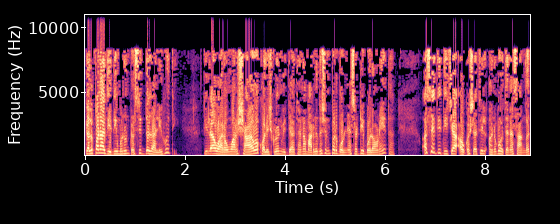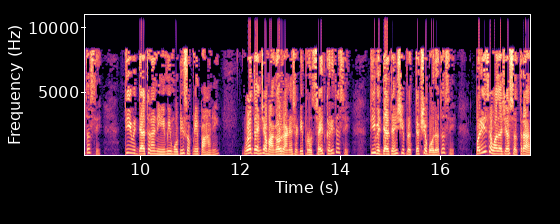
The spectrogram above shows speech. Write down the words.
कल्पना दिदी म्हणून प्रसिद्ध झाली होती. तिला वारंवार शाळा व कॉलेजकडून विद्यार्थ्यांना मार्गदर्शनपर बोलण्यासाठी बोलावणे येतात असे ती तिच्या अवकाशातील अनुभव त्यांना सांगत असे. ती विद्यार्थ्यांना नेहमी मोठी स्वप्ने पाहणे व त्यांच्या मागावर राहण्यासाठी प्रोत्साहित करीत असे. ती विद्यार्थ्यांशी प्रत्यक्ष बोलत असे. परिसंवादाच्या सत्रात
